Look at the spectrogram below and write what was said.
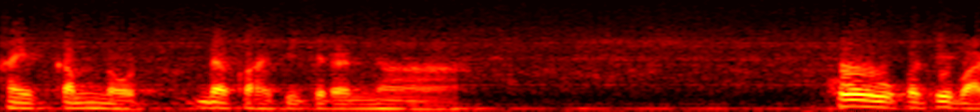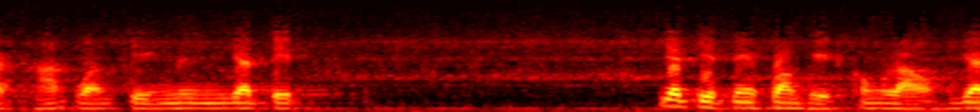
ให้กำหนดแล้วก็ให้พิจารณา ผู้ปฏิบัติหาความจริงหนึ่งอย่าติดอย่าติดในความผิดของเรา อย่า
